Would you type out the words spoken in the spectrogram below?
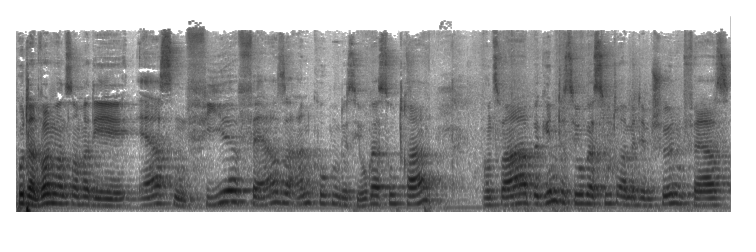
Gut, dann wollen wir uns nochmal die ersten vier Verse angucken des Yoga Sutra. Und zwar beginnt das Yoga Sutra mit dem schönen Vers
